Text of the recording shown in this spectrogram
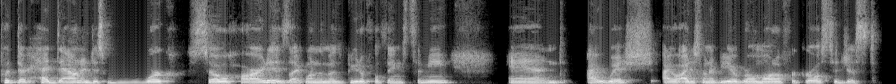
put their head down and just work so hard is like one of the most beautiful things to me and i wish i, I just want to be a role model for girls to just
